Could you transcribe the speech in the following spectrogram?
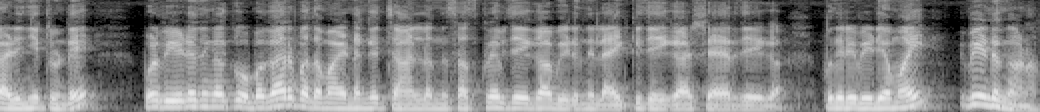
കഴിഞ്ഞിട്ടുണ്ട്. അപ്പോൾ വീഡിയോ നിങ്ങൾക്ക് ഉപകാരപ്രദമായിട്ടുണ്ടെങ്കിൽ ചാനലൊന്ന് സബ്സ്ക്രൈബ് ചെയ്യുക വീഡിയോ ഒന്ന് ലൈക്ക് ചെയ്യുക ഷെയർ ചെയ്യുക. പുതിയൊരു വീഡിയോയുമായി വീണ്ടും കാണാം.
